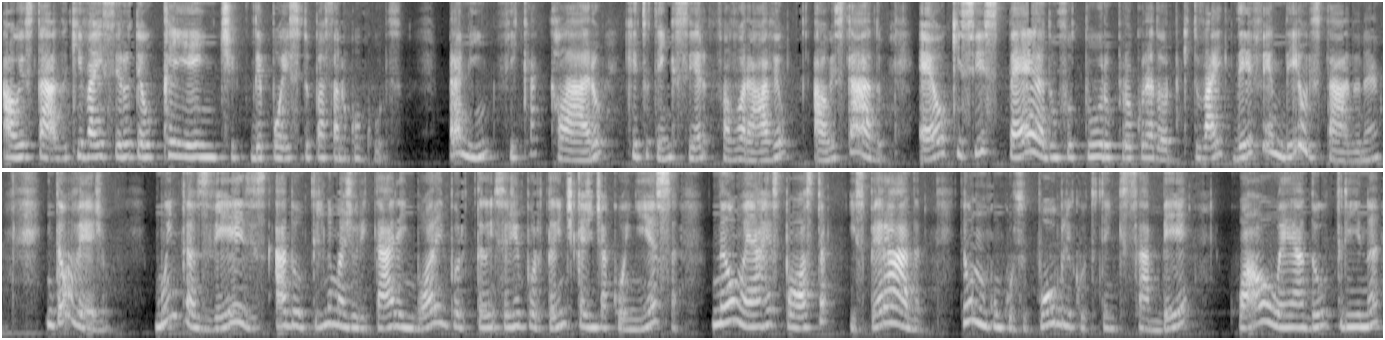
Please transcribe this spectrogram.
ao Estado que vai ser o teu cliente depois se tu passar no concurso? Para mim, fica claro que tu tem que ser favorável ao Estado. É o que se espera de um futuro procurador, porque tu vai defender o Estado, né? Então vejam, muitas vezes a doutrina majoritária, embora importante, seja importante que a gente a conheça, não é a resposta esperada. Então, num concurso público, tu tem que saber qual é a doutrina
